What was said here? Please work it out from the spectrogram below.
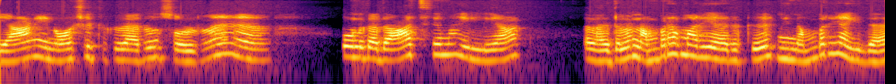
யானையை நுழைச்சிட்டு இருக்கிறாருன்னு உனக்கு அது ஆச்சரியமா இல்லையா? இதெல்லாம் நம்புற மாதிரியா இருக்குது நீ நம்புறியா இதை?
